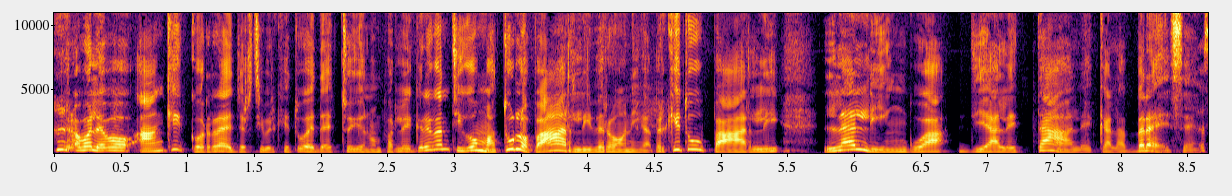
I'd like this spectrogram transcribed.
però volevo anche correggerti perché tu hai detto io non parlo il greco antico, ma tu lo parli Veronica, perché tu parli la lingua dialettale calabrese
